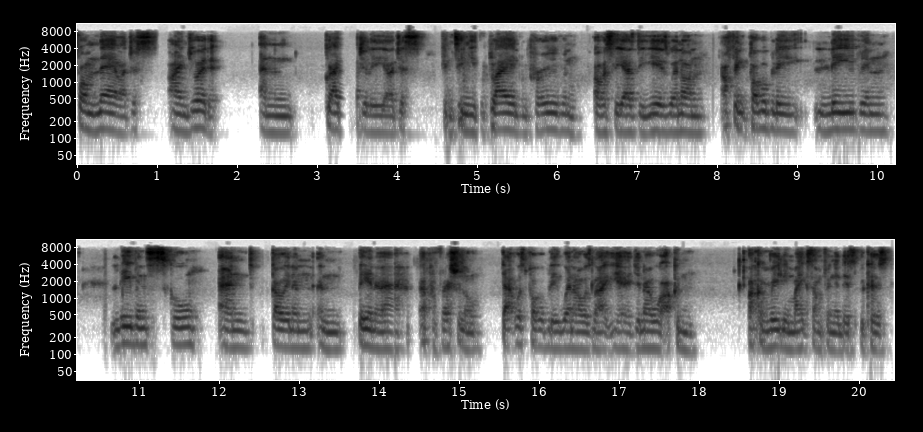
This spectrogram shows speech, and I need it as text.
from there, I just I enjoyed it, and gradually I just continued to play and improve. And obviously, as the years went on, I think probably leaving leaving school and going and, and being a, a professional that was probably when I was like, yeah, you know what, I can I can really make something of this because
